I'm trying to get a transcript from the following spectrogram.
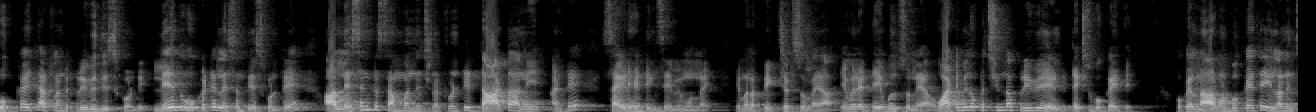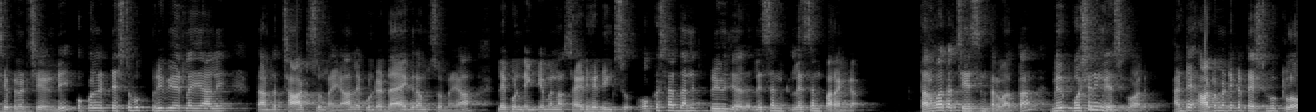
బుక్ అయితే అట్లాంటి ప్రివ్యూ తీసుకోండి. లేదు ఒకటే లెసన్ తీసుకుంటే ఆ లెసన్కి సంబంధించినటువంటి డాటాని అంటే సైడ్ హెడ్డింగ్స్ ఏమేమి ఉన్నాయి ఏమైనా పిక్చర్స్ ఉన్నాయా ఏమైనా టేబుల్స్ ఉన్నాయా వాటి మీద ఒక చిన్న ప్రివ్యూ వేయండి టెక్స్ట్ బుక్ అయితే. ఒకవేళ నార్మల్ బుక్ అయితే ఇలా నేను చెప్పినట్టు చేయండి ఒకవేళ టెక్స్ట్ బుక్ ప్రివ్యూ ఎట్లా చేయాలి దాంట్లో చార్ట్స్ ఉన్నాయా లేకుంటే డయాగ్రామ్స్ ఉన్నాయా లేకుంటే ఇంకేమైనా సైడ్ హెడ్డింగ్స్ ఒక్కసారి దాన్ని ప్రివ్యూ చేయాలి లెసన్ లెసన్ పరంగా. తర్వాత చేసిన తర్వాత మీరు క్వశ్చనింగ్ వేసుకోవాలి. అంటే ఆటోమేటిక్గా టెక్స్ట్ బుక్లో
